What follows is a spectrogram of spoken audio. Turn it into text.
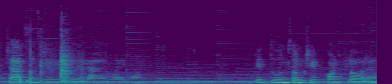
चार चमचे घेतलेला आहे मैदा. इथे दोन चमचे कॉर्नफ्लॉवर आहे.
